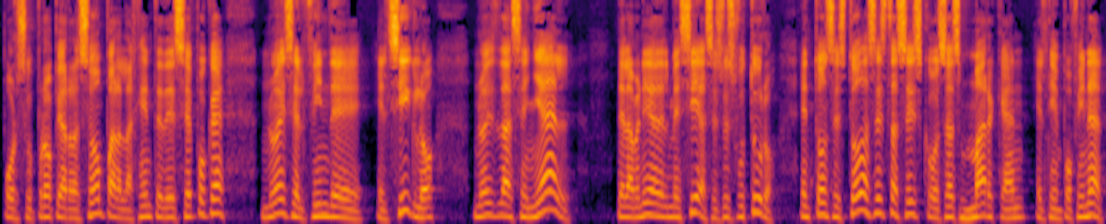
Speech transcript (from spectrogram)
por su propia razón, para la gente de esa época. No es el fin del siglo, no es la señal de la venida del Mesías, eso es futuro. Entonces, todas estas seis cosas marcan el tiempo final.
